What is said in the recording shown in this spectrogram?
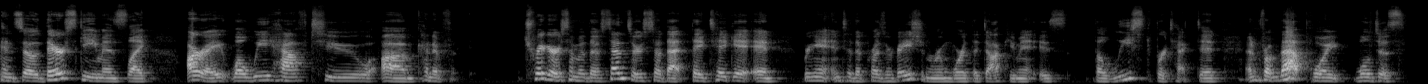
And so their scheme is like, all right, well, we have to um, kind of trigger some of those sensors so that they take it and bring it into the preservation room where the document is the least protected. And from that point, we'll just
